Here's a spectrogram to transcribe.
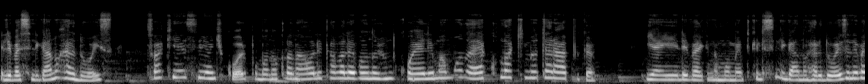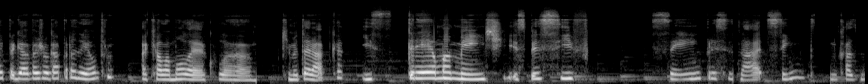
Ele vai se ligar no HER2, só que esse anticorpo monoclonal ele estava levando junto com ele uma molécula quimioterápica. E aí ele vai, no momento que ele se ligar no HER2, ele vai pegar e vai jogar para dentro aquela molécula quimioterápica extremamente específica sem precisar, sem, no caso,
